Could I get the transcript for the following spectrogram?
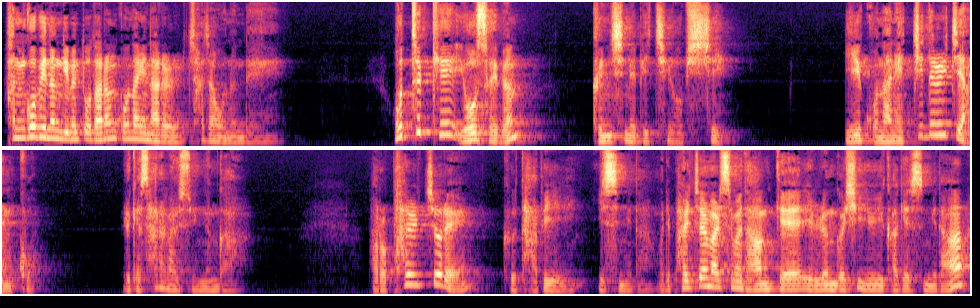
한 곱이 넘기면 또 다른 고난이 나를 찾아오는데 어떻게 요셉은 근심의 빛이 없이 이 고난에 찌들지 않고 이렇게 살아갈 수 있는가? 바로 8절에 그 답이 있습니다. 우리 8절 말씀을 다 함께 읽는 것이 유익하겠습니다.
